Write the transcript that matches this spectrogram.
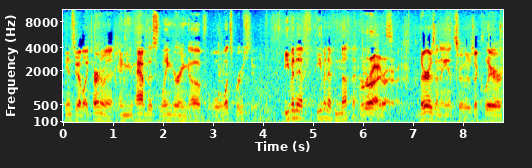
the NCAA tournament, and you have this lingering of, well, what's Bruce doing? Even if even if nothing, Right, right, right. there is an answer. There's a clear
